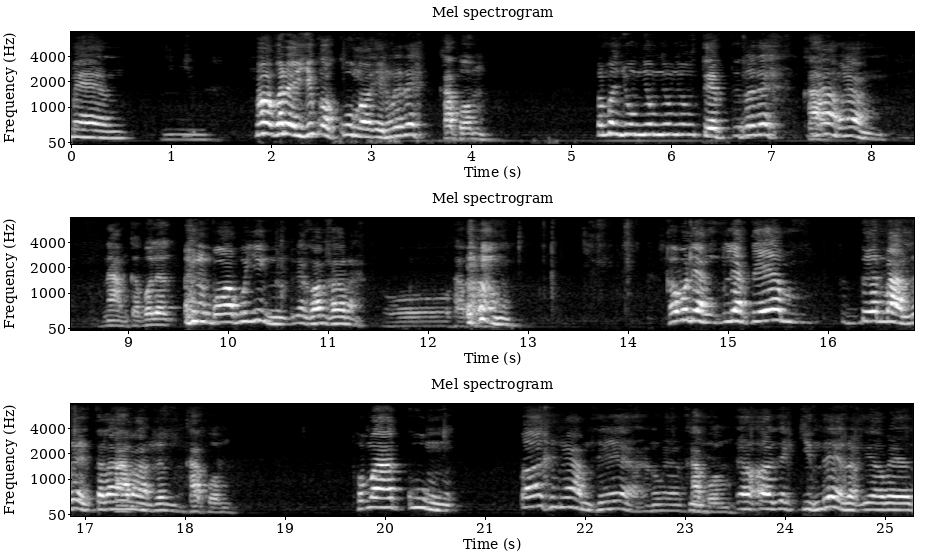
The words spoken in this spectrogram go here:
แม่นอืมเฮาบ่ได้หยิบเอากุ้งเอาเองเลยเด้ ครับผม มันมายุ่มยุ่มยุ่มยุ่มเต็มเลยเด้ครับ งามงาม น้ำกับบ่เลิกบ่ผู้หญิงเจ้าของเขาน่ะ โอ้ครับเขาบ่เลี้ยงเลี้ยงเต็มเดินบ้านเลยตารางครับบ้านเพิ่นครับผม ผมว่ากุ้งป้าคืองามแท้เอาว่าสิครับผม เอาเอาจะกินได้ดอกเอาเป็น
